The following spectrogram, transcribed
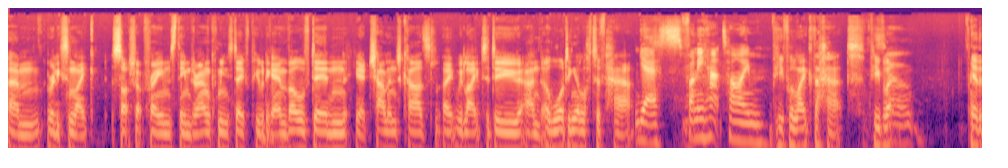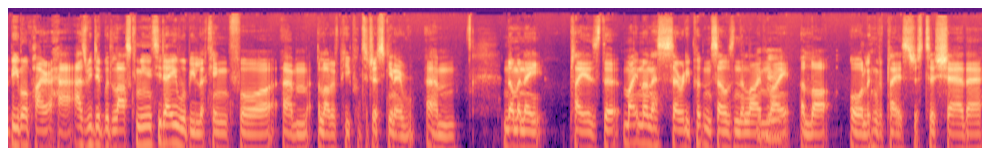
um, releasing like SOT shot frames themed around Community Day for people to get involved in, you know, challenge cards like we like to do, and awarding a lot of hats. yes, funny hat time. People like the hat. People like, yeah, the Be More Pirate hat. As we did with last Community Day, we'll be looking for um, a lot of people to just, you know, um, nominate players that might not necessarily put themselves in the limelight a lot or looking for players just to share their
